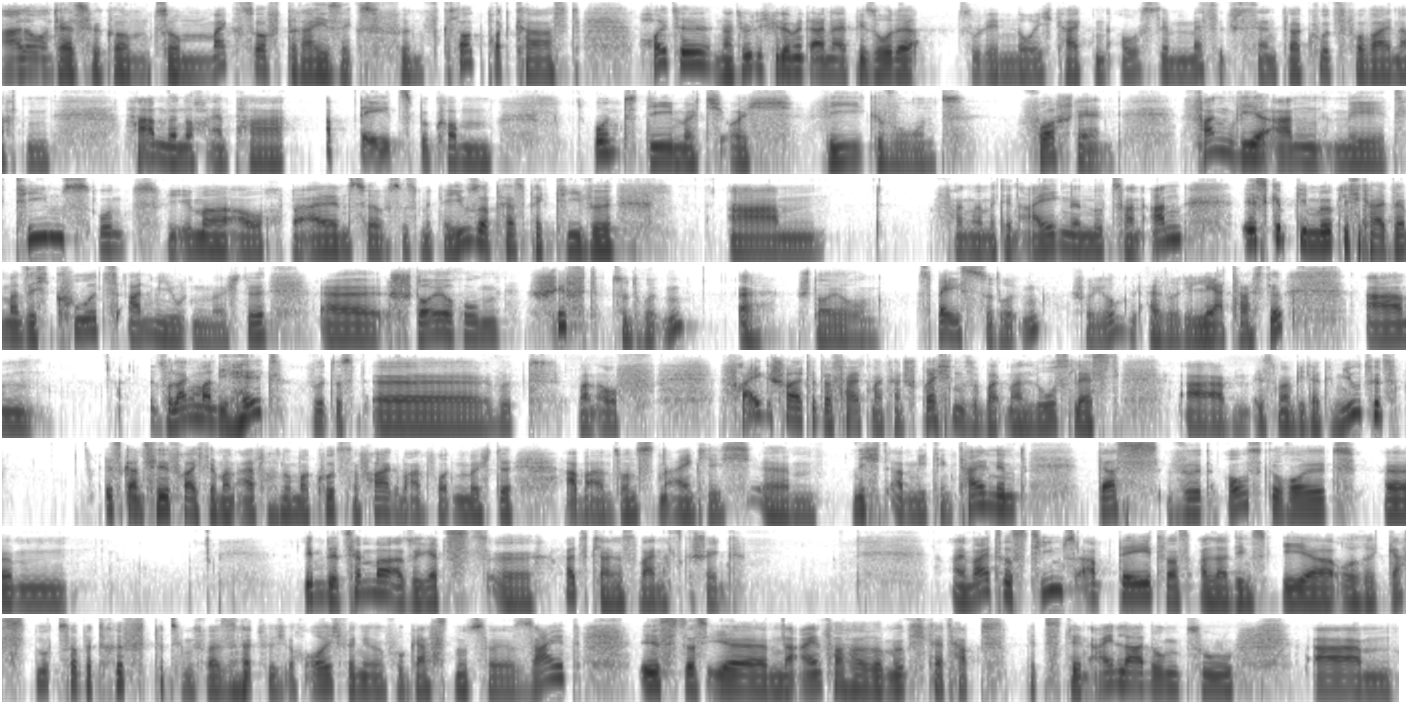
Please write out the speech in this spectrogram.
Hallo und herzlich willkommen zum Microsoft 365 Cloud Podcast. Heute natürlich wieder mit einer Episode zu den Neuigkeiten aus dem Message Center. Kurz vor Weihnachten haben wir noch ein paar Updates bekommen und die möchte ich euch wie gewohnt vorstellen. Fangen wir an mit Teams und wie immer auch bei allen Services mit der User-Perspektive. Ähm, fangen wir mit den eigenen Nutzern an. Es gibt die Möglichkeit, wenn man sich kurz unmuten möchte, äh, Steuerung Shift zu drücken, äh, Steuerung Space zu drücken, Entschuldigung, also die Leertaste. Ähm, solange man die hält, wird, es, äh, wird man auf freigeschaltet. Das heißt, man kann sprechen. Sobald man loslässt, ähm, ist man wieder gemutet. Ist ganz hilfreich, wenn man einfach nur mal kurz eine Frage beantworten möchte, aber ansonsten eigentlich ähm, nicht am Meeting teilnimmt. Das wird ausgerollt ähm, im Dezember, also jetzt äh, als kleines Weihnachtsgeschenk. Ein weiteres Teams-Update, was allerdings eher eure Gastnutzer betrifft, beziehungsweise natürlich auch euch, wenn ihr irgendwo Gastnutzer seid, ist, dass ihr eine einfachere Möglichkeit habt, mit den Einladungen zu ähm,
